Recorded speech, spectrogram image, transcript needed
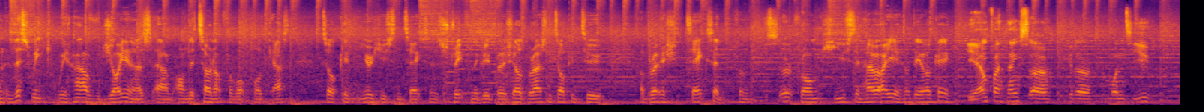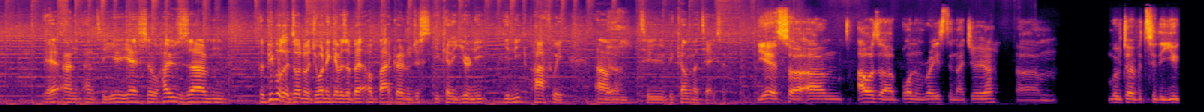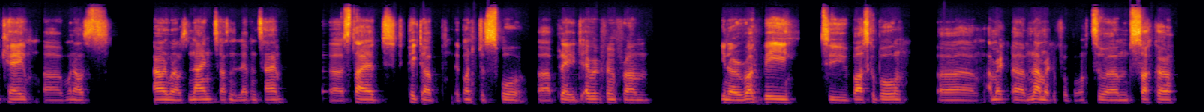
And this week we have joining us um, on the Turn Up for What podcast, talking your Houston Texans straight from the Great British Isles. We're actually talking to a British Texan from from Houston. How are you? Are you okay? Yeah, I'm fine, thanks. Uh, good, uh, good morning to you. Yeah, and, and to you, yeah. So how's um, for the people that don't know, do you want to give us a bit of background on just your kind of unique unique pathway um, yeah. to becoming a Texan? Yeah, so um, I was uh, born and raised in Nigeria. Um, moved over to the UK uh, when I was around when I was nine, 2011 time. Uh, started, picked up a bunch of sport, uh, played everything from, you know, rugby to basketball, uh, um, not American football, to um, soccer,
